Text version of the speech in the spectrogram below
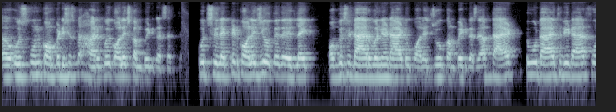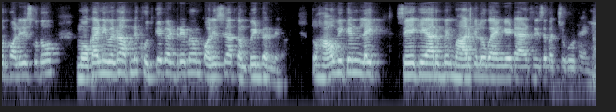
उस, उन कॉम्पिटिशन में हर कोई कॉलेज कम्पीट कर सकते कुछ सिलेक्टेड कॉलेज ही होते थे लाइक ऑब्वियसली टायर वन या टायर टू कॉलेज जो कम्पीट कर सकते। अब tier two tier three tier four college को तो मौका ही नहीं मिल रहा अपने खुद के कंट्री में उन कॉलेज के साथ कम्पीट करने का। तो हाउ वी कैन लाइक से यार बाहर के लोग आएँगे टायर थ्री से बच्चों को उठाएँगे।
